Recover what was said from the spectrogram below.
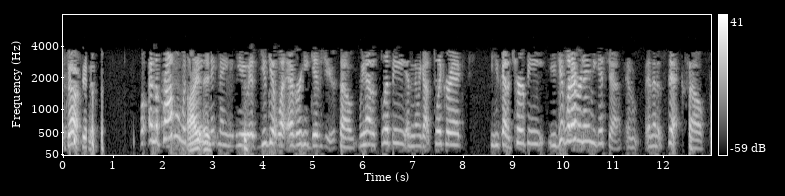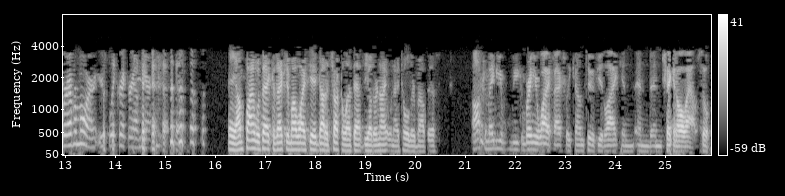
it's tough, isn't it? Well, and the problem with I- Wayne it- nicknaming you is you get whatever he gives you. So we had a Slippy, and then we got Slick Rick. He's got a Chirpy. You get whatever name he gets you, and and then it sticks. So forevermore, you're Slick Rick around here. Hey, I'm fine with that because actually my wife did got a chuckle at that the other night when I told her about this. Awesome. Maybe you, you can bring your wife actually come too if you'd like and and and check it all out. So,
